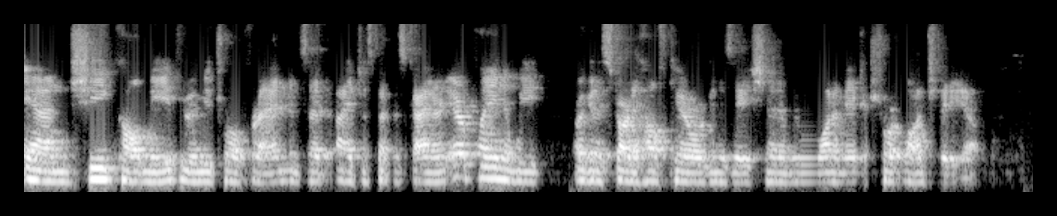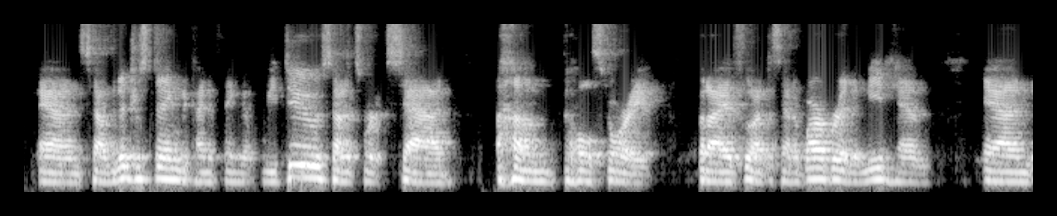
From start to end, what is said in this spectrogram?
And she called me through a mutual friend and said, I just met this guy on an airplane, and we are going to start a healthcare organization, and we want to make a short launch video. And sounded interesting, the kind of thing that we do, sounded sort of sad um, the whole story. But I flew out to Santa Barbara to meet him. And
